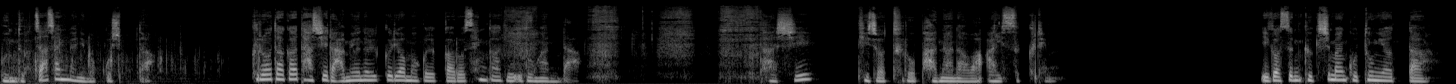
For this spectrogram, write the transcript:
문득 짜장면이 먹고 싶다. 그러다가 다시 라면을 끓여 먹을까로 생각이 이동한다. 다시 디저트로 바나나와 아이스크림. 이것은 극심한 고통이었다.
